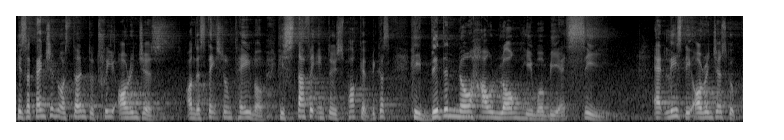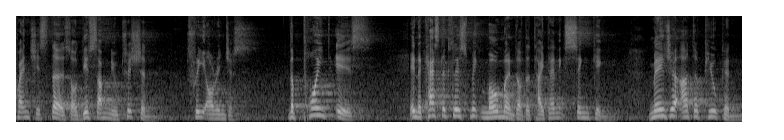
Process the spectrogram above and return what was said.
his attention was turned to three oranges on the stateroom table. He stuffed it into his pocket because he didn't know how long he will be at sea. At least the oranges could quench his thirst or give some nutrition. Three oranges. The point is, in the cataclysmic moment of the Titanic sinking, Major Arthur Peuchen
